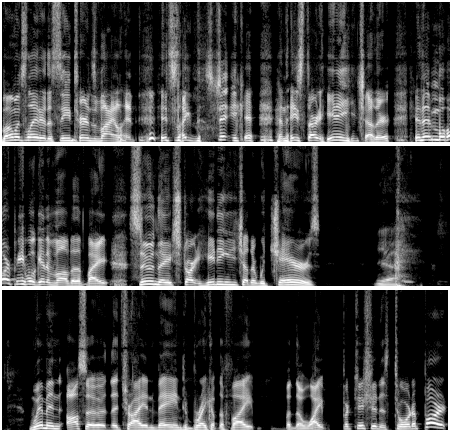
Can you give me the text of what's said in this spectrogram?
moments later, the scene turns violent. It's like the shit you get, and they start hitting each other, and then more people get involved in the fight. Soon they start hitting each other with chairs. yeah. Women also they try in vain to break up the fight, but the white partition is torn apart.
